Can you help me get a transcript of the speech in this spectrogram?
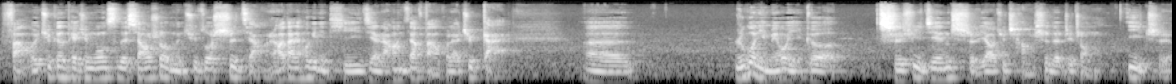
返回去跟培训公司的销售们去做试讲，然后大家会给你提意见，然后你再返回来去改。呃，如果你没有一个持续坚持要去尝试的这种意志，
